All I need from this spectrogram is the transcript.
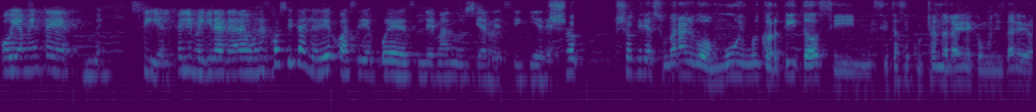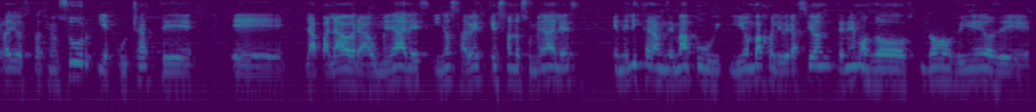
obviamente, sí, el Feli me quiere agregar algunas cositas, le dejo así después le mando un cierre si quiere. Yo, yo quería sumar algo muy, muy cortito, si, si estás escuchando el aire comunitario de Radio Estación Sur y escuchaste eh, la palabra humedales y no sabes qué son los humedales, en el Instagram de Mapu-Liberación tenemos dos, dos videos de.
